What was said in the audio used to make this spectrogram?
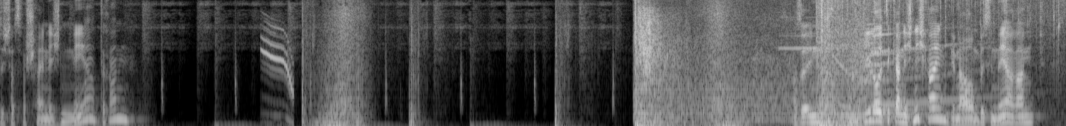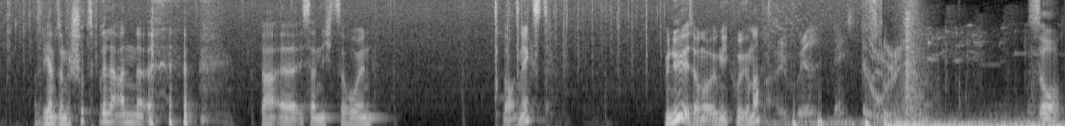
ich das wahrscheinlich näher dran? Also in, in, die Leute kann ich nicht rein. Genau, ein bisschen näher ran. Also die haben so eine Schutzbrille an. da äh, ist dann nichts zu holen. So, next. Menü ist irgendwie cool gemacht. So.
